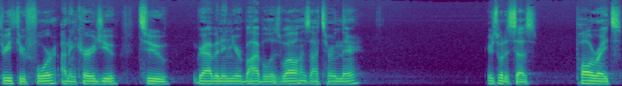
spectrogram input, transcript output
3 through 4. I'd encourage you to grab it in your Bible as well as I turn there. Here's what it says Paul writes,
